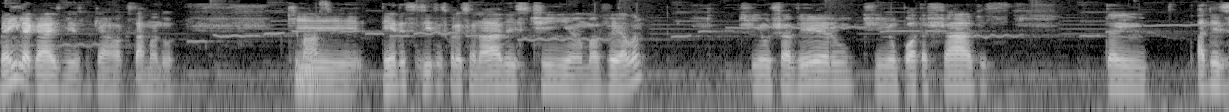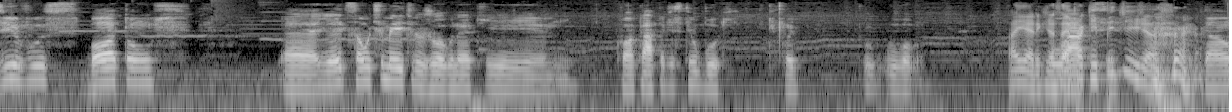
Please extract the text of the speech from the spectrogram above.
bem legais mesmo que a Rockstar mandou. Que Que massa. dentro desses itens colecionáveis tinha uma vela, tinha um chaveiro, tinha um porta-chaves, tem adesivos, bottoms é, e a edição Ultimate do jogo, né? Que com a capa de Steelbook, que foi o, o- Aí, Eric, já O sai pra quem pedir já. então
